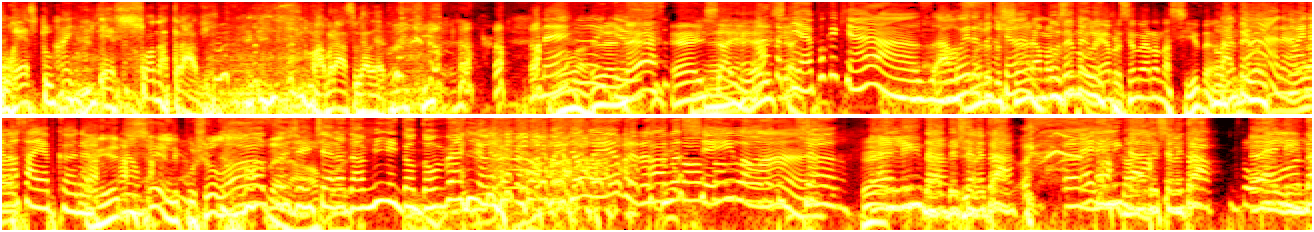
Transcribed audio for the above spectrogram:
O resto é só na trave. Um abraço, galera. Né? Né? É isso aí, é Nossa, isso que aí. época que é as- a loira do Tchan? Não, mas você não 98. lembra, você não era nascida. Cara, Não é da nossa época, né? Eu ia dizer, ele puxou lá. Nossa, né? gente, era da minha, então tô velha, né? Não, mas eu lembro, eram as duas Sheila lá. É linda, deixa ela entrar. É linda, deixa ela entrar. É linda.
